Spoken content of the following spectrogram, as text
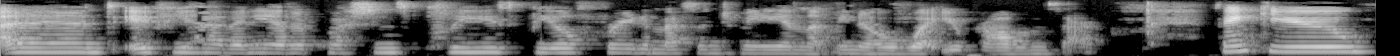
And if you have any other questions, please feel free to message me and let me know what your problems are. Thank you.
